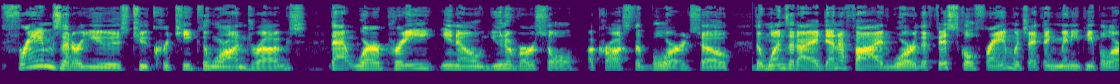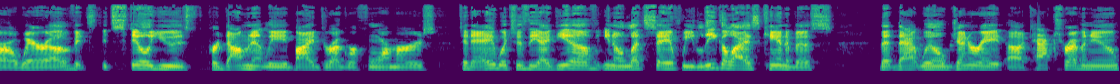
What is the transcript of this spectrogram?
frames that are used to critique the war on drugs that were pretty, you know, universal across the board. So the ones that I identified were the fiscal frame, which I think many people are aware of. It's it's still used predominantly by drug reformers today, which is the idea of, you know, let's say if we legalize cannabis, that that will generate uh, tax revenue.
